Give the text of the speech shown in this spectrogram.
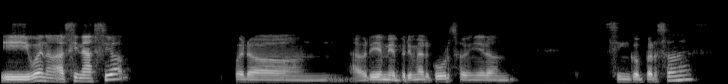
Y bueno, así nació. Fueron, abrí mi primer curso, vinieron cinco personas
